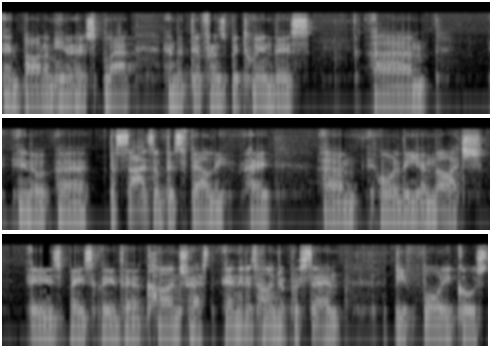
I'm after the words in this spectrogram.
and bottom here is black, and the difference between this, um, you know, uh, the size of this valley, right, um, or the uh, notch is basically the contrast, and it is 100% before it goes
